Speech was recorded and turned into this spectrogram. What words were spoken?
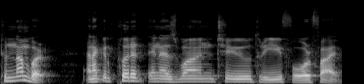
to number and I can put it in as one, two, three, four, five.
